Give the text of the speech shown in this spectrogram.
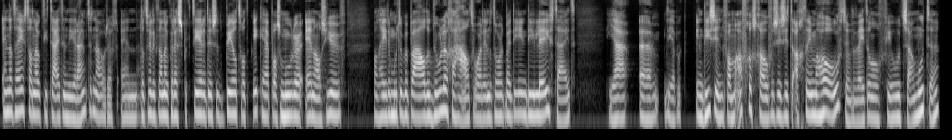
En dat heeft dan ook die tijd en die ruimte nodig. En dat wil ik dan ook respecteren. Dus het beeld wat ik heb als moeder en als juf. Van hé, er moeten bepaalde doelen gehaald worden. En dat hoort bij die en die leeftijd. Ja, uh, die heb ik in die zin van me afgeschoven. Ze zitten achter in mijn hoofd. En we weten ongeveer hoe het zou moeten.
